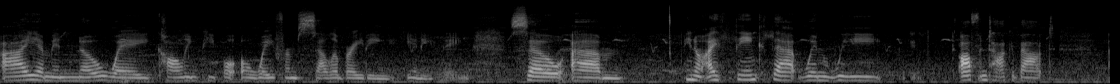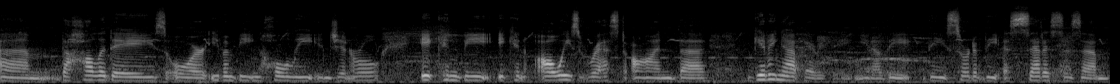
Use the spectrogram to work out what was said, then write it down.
I am in no way calling people away from celebrating anything. So, um, you know, I think that when we often talk about um, the holidays or even being holy in general, it can be, it can always rest on the giving up everything, you know, the, the sort of the asceticism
